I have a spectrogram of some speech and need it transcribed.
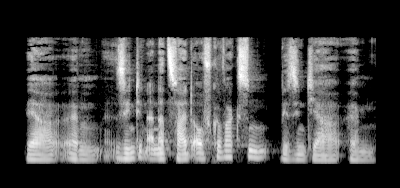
Wir ähm, sind in einer Zeit aufgewachsen. Wir sind ja ähm,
